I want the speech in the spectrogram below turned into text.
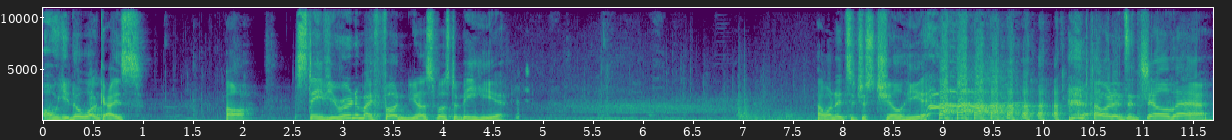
oh, you know what, guys? Oh, Steve, you're ruining my fun. You're not supposed to be here. I wanted to just chill here. I wanted to chill there.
